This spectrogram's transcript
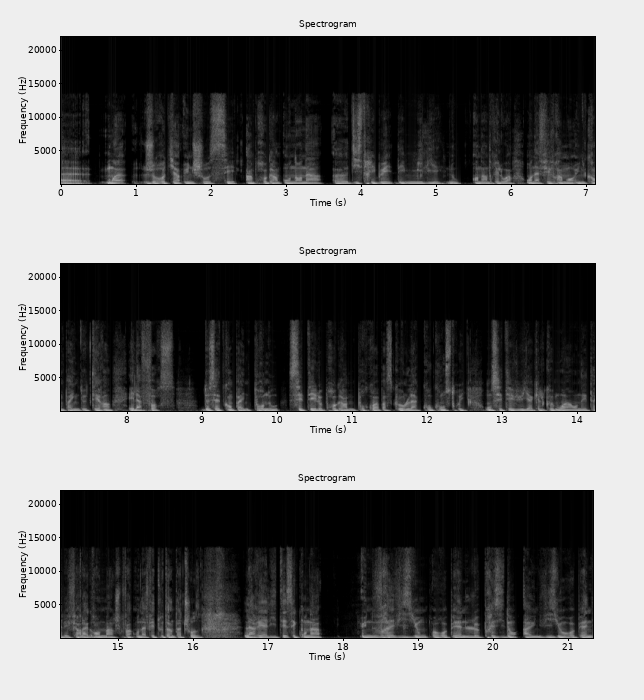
Euh, moi, je retiens une chose, c'est un programme. On en a euh, distribué des milliers, nous, en Indre-et-Loire. On a fait vraiment une campagne de terrain, et la force de cette campagne, pour nous, c'était le programme. Pourquoi? Parce qu'on l'a co-construit. On s'était vu il y a quelques mois, on est allé faire la grande marche. Enfin, on a fait tout un tas de choses. La réalité, c'est qu'on a une vraie vision européenne. Le président a une vision européenne,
